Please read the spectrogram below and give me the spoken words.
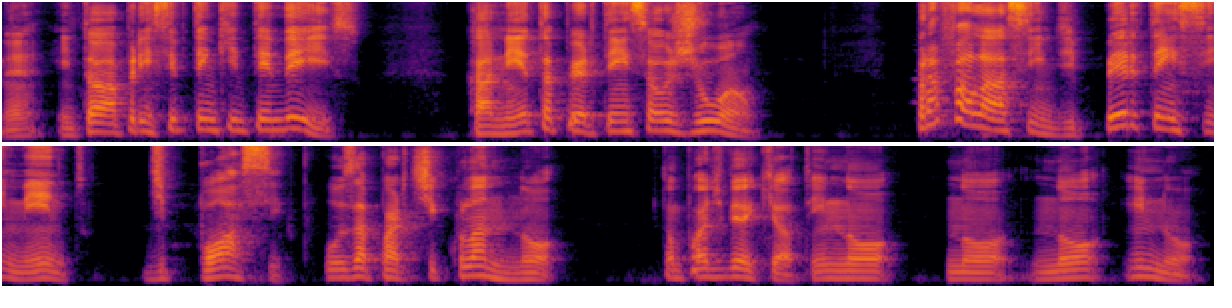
Né? Então, a princípio, tem que entender isso. Caneta pertence ao João. Para falar assim de pertencimento, de posse, usa a partícula no. Então, pode ver aqui, ó, tem no, no, no e no.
